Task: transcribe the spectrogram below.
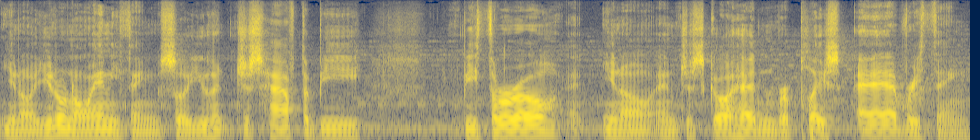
you know, you don't know anything. So you just have to be, be thorough, you know, and just go ahead and replace everything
